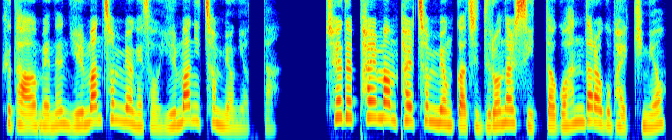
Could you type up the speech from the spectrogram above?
그 다음에는 1만 1,000명에서 1만 2,000명이었다. 최대 8만 8천 명까지 늘어날 수 있다고 한다라고 밝히며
